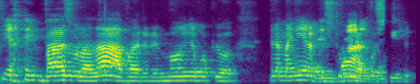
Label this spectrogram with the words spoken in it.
mi ha invaso la lava, deve morire proprio nella maniera più stupida possibile.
